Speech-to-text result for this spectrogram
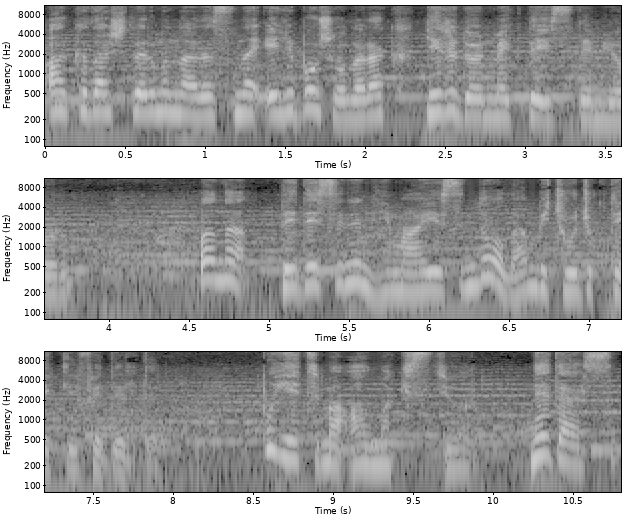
Arkadaşlarımın arasına eli boş olarak geri dönmek de istemiyorum. Bana dedesinin himayesinde olan bir çocuk teklif edildi. Bu yetimi almak istiyorum. Ne dersin?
